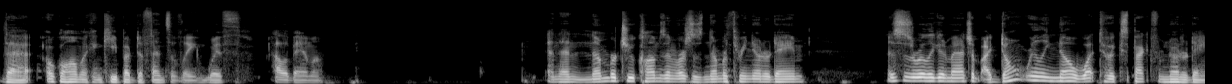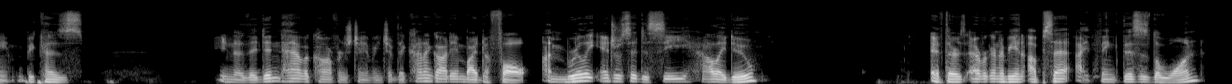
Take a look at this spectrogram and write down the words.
that Oklahoma can keep up defensively with Alabama. And then number two Clemson versus number three Notre Dame. This is a really good matchup. I don't really know what to expect from Notre Dame because, you know, they didn't have a conference championship. They kind of got in by default. I'm really interested to see how they do. If there's ever going to be an upset, I think this is the one.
